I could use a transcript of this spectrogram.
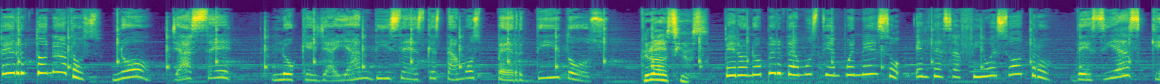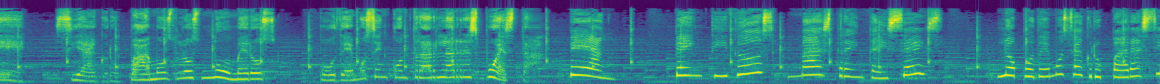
perdonados. No, ya sé. Lo que Yayan dice es que estamos perdidos. Gracias. Pero no perdamos tiempo en eso. El desafío es otro. Decías que si agrupamos los números, podemos encontrar la respuesta. Vean, 22 más 36 lo podemos agrupar así.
